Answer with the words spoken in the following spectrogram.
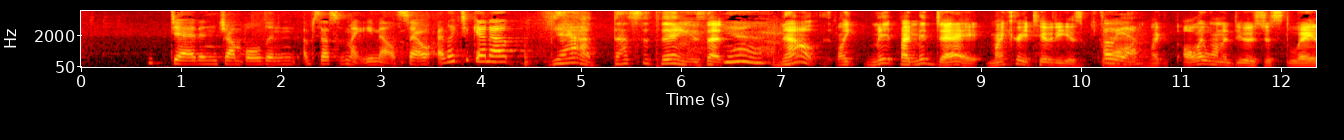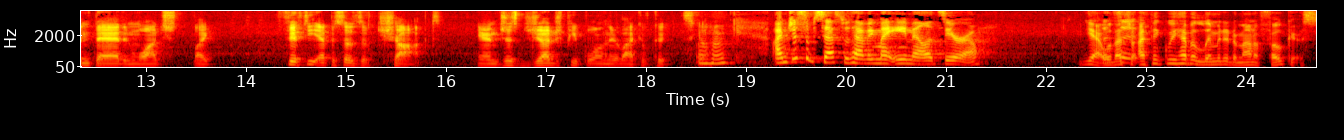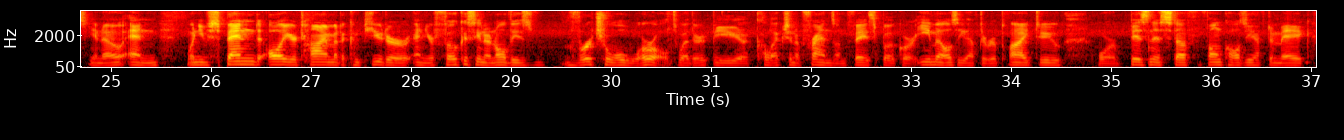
dead and jumbled and obsessed with my email. So I like to get up. Yeah, that's the thing is that Yeah. now, like mid by midday, my creativity is Oh, gone. yeah. Like all I want to do is just lay in bed and watch like fifty episodes of Chopped and just judge people on their lack of cooking skill. Mm-hmm. I'm just obsessed with having my email at zero. Yeah, well, That's that's. it. I think we have a limited amount of focus, you know, and when you spend all your time at a computer and you're focusing on all these virtual worlds, whether it be a collection of friends on Facebook or emails you have to reply to, or business stuff, phone calls you have to make.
